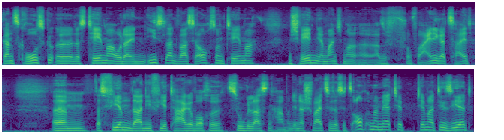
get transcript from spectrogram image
ganz groß äh, das Thema oder in Island war es ja auch so ein Thema, in Schweden ja manchmal, äh, also schon vor einiger Zeit, dass Firmen da die Vier-Tage-Woche zugelassen haben. Und in der Schweiz wird das jetzt auch immer mehr the thematisiert.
